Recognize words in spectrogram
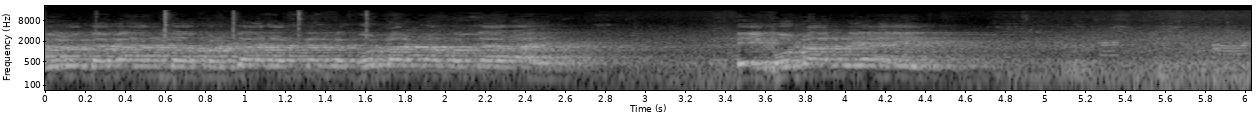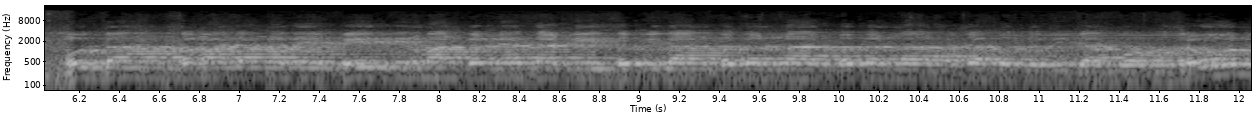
विरोधकांचा प्रचार अत्यंत खोटारडा प्रचार आहे. ते घोटाळले आहे मुद्दाम समाजामध्ये भेद निर्माण करण्यासाठी संविधान बदलणार बदलणार अशा पद्धतीच्या अफवा पसरवून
